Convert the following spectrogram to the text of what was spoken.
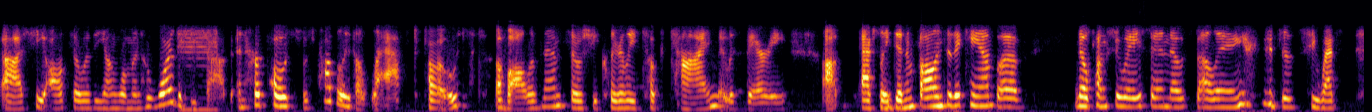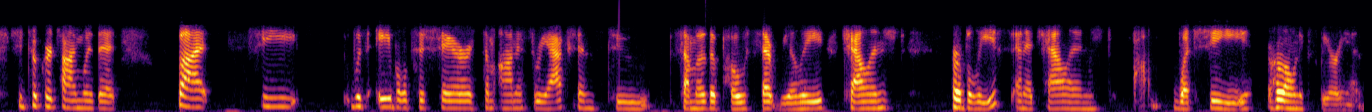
uh, she also was a young woman who wore the hijab, and her post was probably the last post of all of them. So she clearly took time. It was very, uh, actually didn't fall into the camp of no punctuation, no spelling. It just she went, she took her time with it, but she was able to share some honest reactions to some of the posts that really challenged her beliefs and it challenged um, what she her own experience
